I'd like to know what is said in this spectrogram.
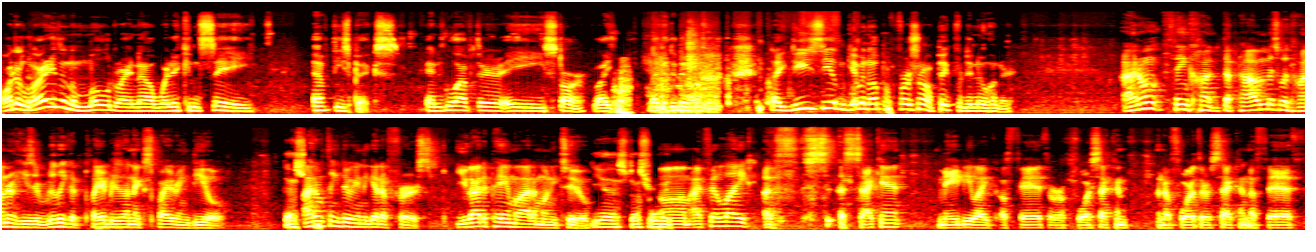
Are the Lions in a mode right now where they can say F these picks? and go after a star like like a Danielle Hunter? Like, do you see them giving up a first round pick for Danielle Hunter? I don't think Hun- the problem is with Hunter. He's a really good player, but he's on an expiring deal. That's I don't think they're going to get a first. You got to pay him a lot of money too. Yes, that's right. Um, I feel like a, a second, maybe like a fifth or a fourth second, and a fourth or a second, a fifth,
